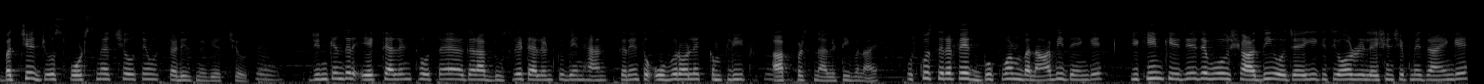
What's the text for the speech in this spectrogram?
बच्चे जो स्पोर्ट्स में अच्छे होते हैं वो स्टडीज़ में भी अच्छे होते हैं। हम्म। जिनके अंदर एक टैलेंट होता है अगर आप दूसरे टैलेंट को भी इन्हांस करें तो ओवरऑल एक कंप्लीट हम्म। आप पर्सनालिटी बनाएँ। उसको सिर्फ़ एक बुक वन बना भी देंगे। यकीन कीजिए जब वो शादी हो जाएगी किसी और रिलेशनशिप में जाएँगे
